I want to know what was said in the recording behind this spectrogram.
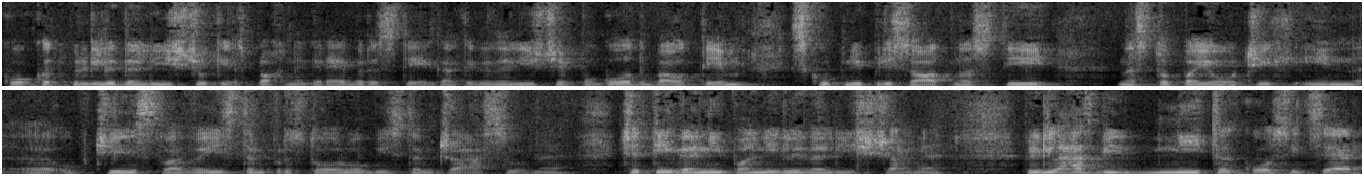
tako kot pri gledališču, kjer sploh ne gre brez tega, ker gledališče je pogodba o tem skupni prisotnosti nastopajočih in uh, občinstva v istem prostoru, v istem času. Ne. Če tega ni, pa ni gledališča. Ne. Pri glasbi ni tako sicer,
